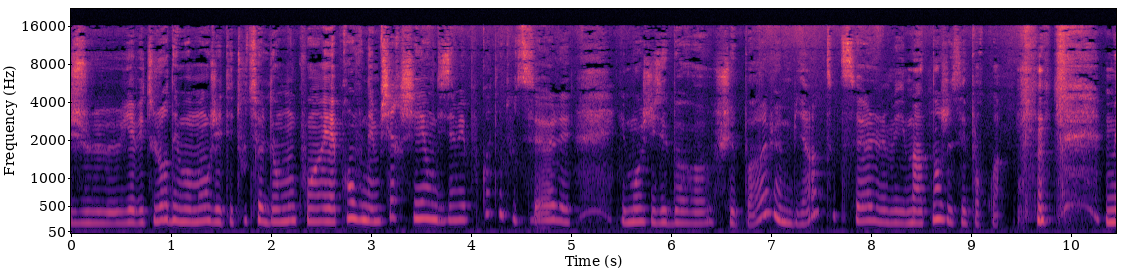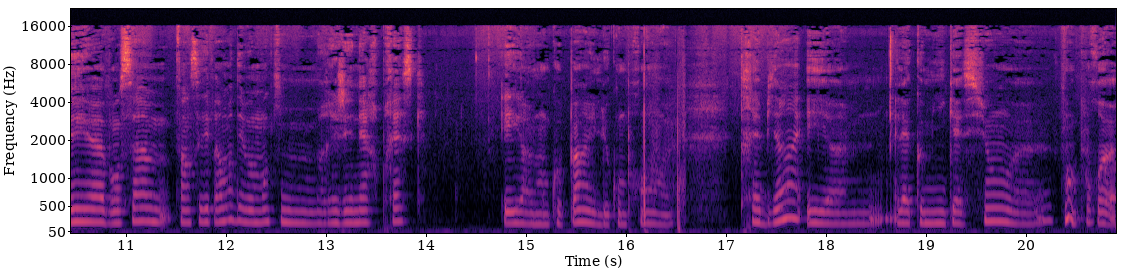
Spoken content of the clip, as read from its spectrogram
je, il y avait toujours des moments où j'étais toute seule dans mon coin et après on venait me chercher, on me disait mais pourquoi t'es toute seule? Et, moi je disais bah je sais pas, j'aime bien toute seule, mais maintenant je sais pourquoi. mais euh, bon ça, c'était vraiment des moments qui me régénèrent presque et mon copain il le comprend très bien et euh, la communication, euh, pour euh,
